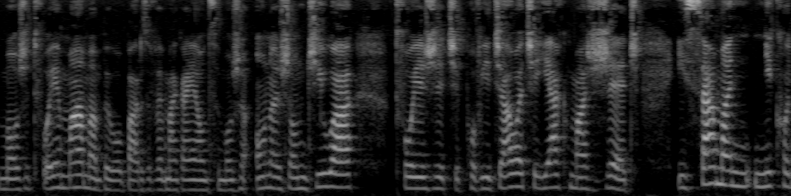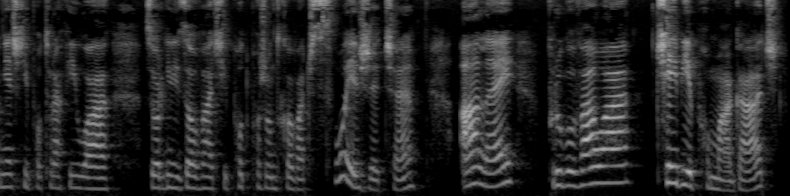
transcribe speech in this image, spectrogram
może twoja mama była bardzo wymagająca, może ona rządziła twoje życie, powiedziała ci, jak masz żyć i sama niekoniecznie potrafiła zorganizować i podporządkować swoje życie, ale próbowała ciebie pomagać,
